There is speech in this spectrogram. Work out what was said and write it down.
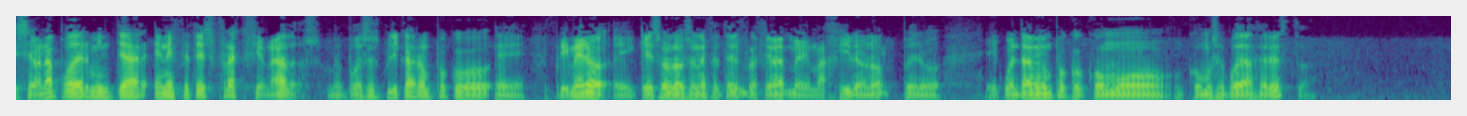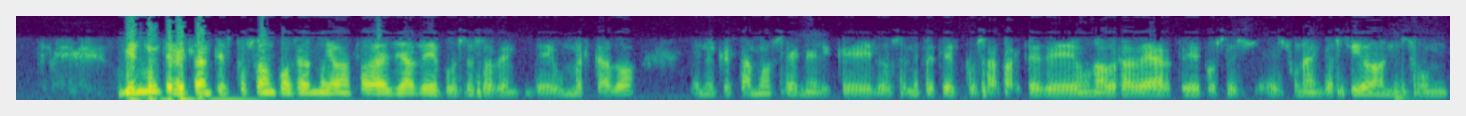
se van a poder mintear NFTs fraccionados. ¿Me puedes explicar un poco, primero, qué son los NFTs fraccionados? Me imagino, ¿no? Pero cuéntame un poco cómo, cómo se puede hacer esto. Bien, muy interesante. Estos son cosas muy avanzadas ya de, pues eso, de, un mercado en el que estamos, en el que los NFTs, pues aparte de una obra de arte, pues es, es una inversión, es un,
